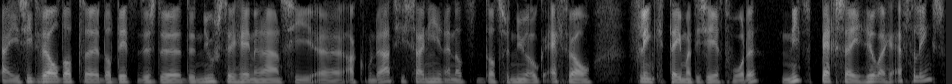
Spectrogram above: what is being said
Ja, je ziet wel dat, uh, dat dit dus de, de nieuwste generatie uh, accommodaties zijn hier. En dat, dat ze nu ook echt wel flink gethematiseerd worden. Niet per se heel erg Eftelings.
